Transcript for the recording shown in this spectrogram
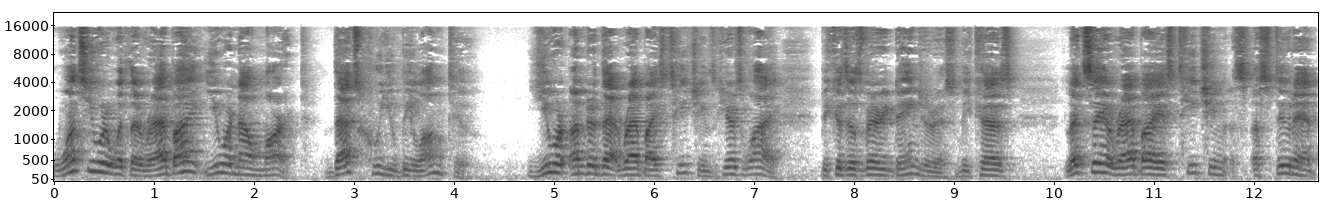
once you were with a rabbi, you were now marked. That's who you belong to. You were under that rabbi's teachings. Here's why because it was very dangerous. Because let's say a rabbi is teaching a student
